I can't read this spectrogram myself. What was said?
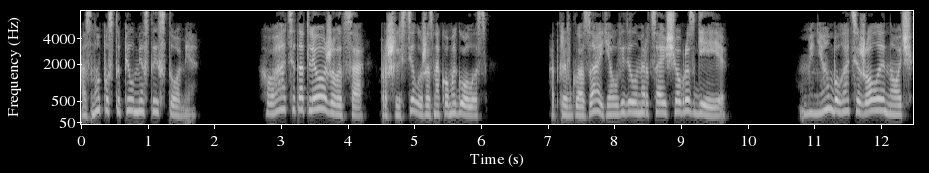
Озно поступил вместо истоме. «Хватит отлеживаться!» — прошелестел уже знакомый голос. Открыв глаза, я увидела мерцающий образ геи. «У меня была тяжелая ночь».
